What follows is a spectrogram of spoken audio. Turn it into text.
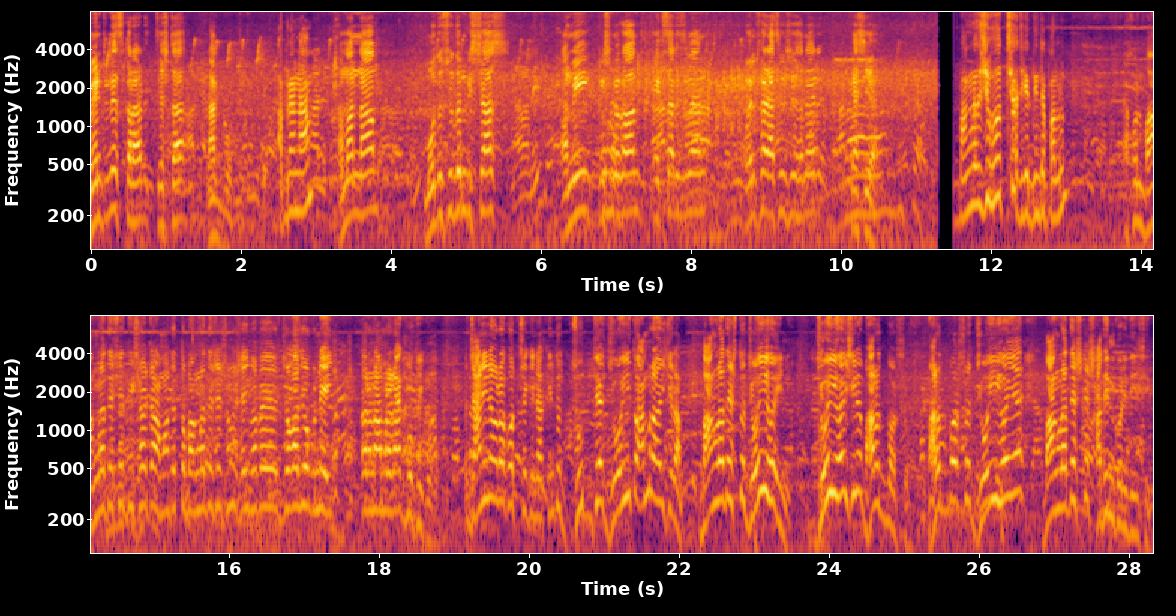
মেনটেনেন্স করার চেষ্টা রাখব। আপনার নাম? আমার নাম মধুসূদন বিশ্বাস। আমি কৃষ্ণগঞ্জ এক্সার্ভিসম্যান ওয়েলফেয়ার অ্যাসোসিয়েশনের ক্যাশিয়ার। বাংলাদেশে হচ্ছে আজকের দিনটা পালন? এখন বাংলাদেশের বিষয়টা আমাদের তো বাংলাদেশের সঙ্গে সেইভাবে যোগাযোগ নেই কারণ আমরা রাখব কী করে? জানি না ওরা করছে কিনা কিন্তু যুদ্ধে জয়ী তো আমরা হয়েছিলাম। বাংলাদেশ তো জয়ী হয়নি। জয়ী হয়েছিল ভারতবর্ষ। ভারতবর্ষ জয়ী হয়ে বাংলাদেশকে স্বাধীন করে দিয়েছিল।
